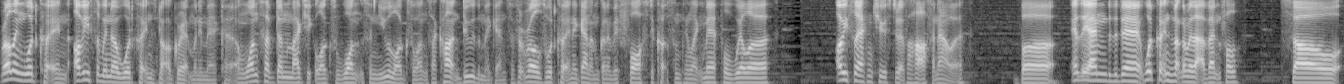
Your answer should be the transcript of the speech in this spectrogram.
rolling woodcutting, obviously we know woodcutting's not a great moneymaker, and once I've done magic logs once and yew logs once, I can't do them again. So if it rolls woodcutting again, I'm going to be forced to cut something like maple, willow. Obviously I can choose to do it for half an hour, but at the end of the day, woodcutting's not going to be that eventful. So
